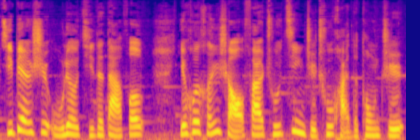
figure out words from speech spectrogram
即便是五六级的大风，也会很少发出禁止出海的通知。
